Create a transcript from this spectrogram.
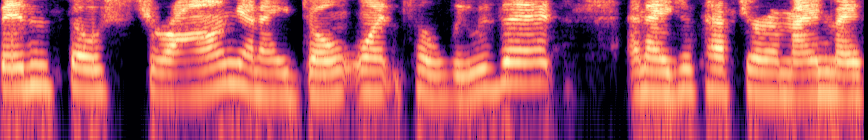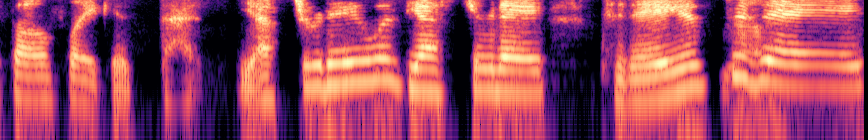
been so strong and I don't want to lose it. And I just have to remind myself like it, that yesterday was yesterday, today is Yes.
